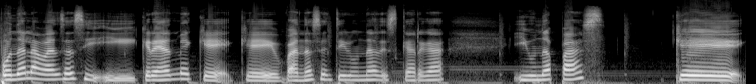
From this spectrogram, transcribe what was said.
pon alabanzas y, créanme que, que, van a sentir una descarga y una paz que,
